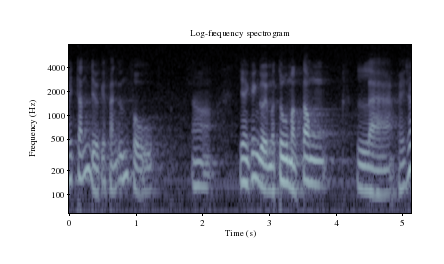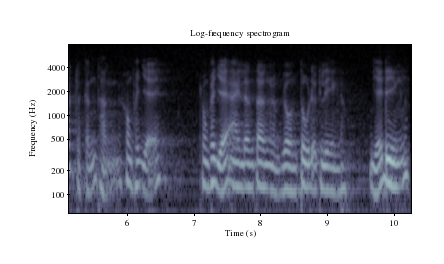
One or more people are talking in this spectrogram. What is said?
mới tránh được cái phản ứng phụ. Đó. cho nên cái người mà tu mật tông là phải rất là cẩn thận không phải dễ. Không phải dễ ai lên tân làm vô tu được liền đâu dễ điên lắm.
